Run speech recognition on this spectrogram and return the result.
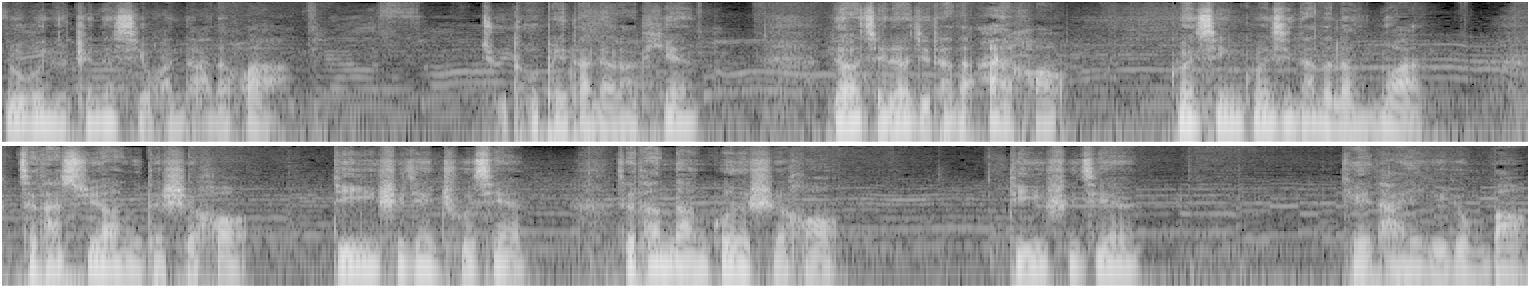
如果你真的喜欢他的话，就多陪他聊聊天，了解了解他的爱好，关心关心他的冷暖，在他需要你的时候，第一时间出现。在他难过的时候，第一时间给他一个拥抱。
